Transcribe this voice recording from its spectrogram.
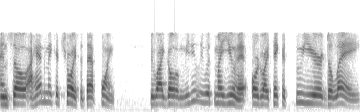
And so I had to make a choice at that point do I go immediately with my unit or do I take a two year delay,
